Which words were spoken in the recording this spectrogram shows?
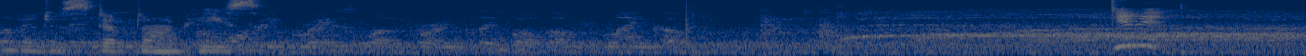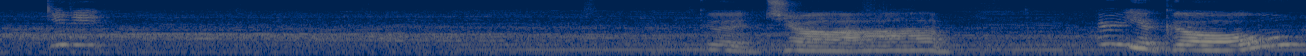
I just stepped on a piece. Get it. Get it. Good job. There you go.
